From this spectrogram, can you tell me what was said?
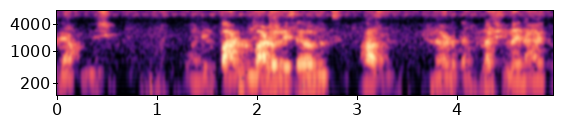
ને આપણે પાડું બાડો વેચાવાનું જ હા. નડ તમે પેલા શું લઈને આવે તો?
